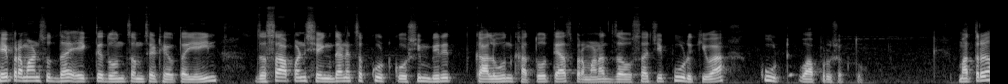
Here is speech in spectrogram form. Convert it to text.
हे प्रमाणसुद्धा एक ते दोन चमचे ठेवता येईल. जसं आपण शेंगदाण्याचं कूट कोशिंबिरीत कालवून खातो त्याच प्रमाणात जवसाची पूड किंवा कूट वापरू शकतो. मात्र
